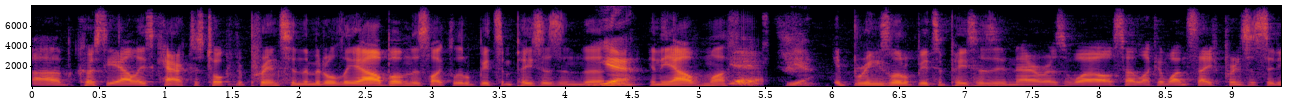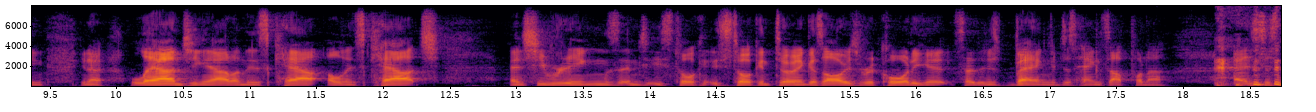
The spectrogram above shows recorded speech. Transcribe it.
uh, because the Alley's characters talking to Prince in the middle of the album. There's like little bits and pieces in the Yeah. in the album. I think yeah. it brings little bits and pieces in there as well. So like at one stage, Prince is sitting, you know, lounging out on his couch on his couch, and she rings and he's talking he's talking to her and goes, "Oh, he's recording it." So then just bang, it just hangs up on her, and it's just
